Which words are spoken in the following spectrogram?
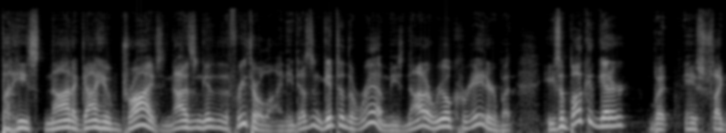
but he's not a guy who drives. He doesn't get to the free throw line. He doesn't get to the rim. He's not a real creator, but he's a bucket getter. But he's like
